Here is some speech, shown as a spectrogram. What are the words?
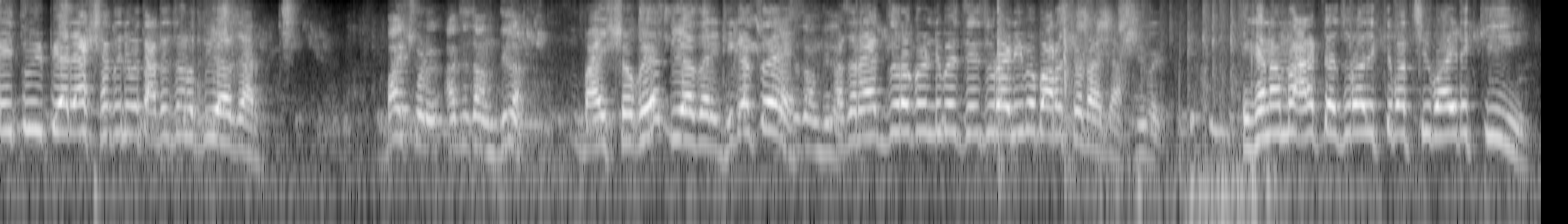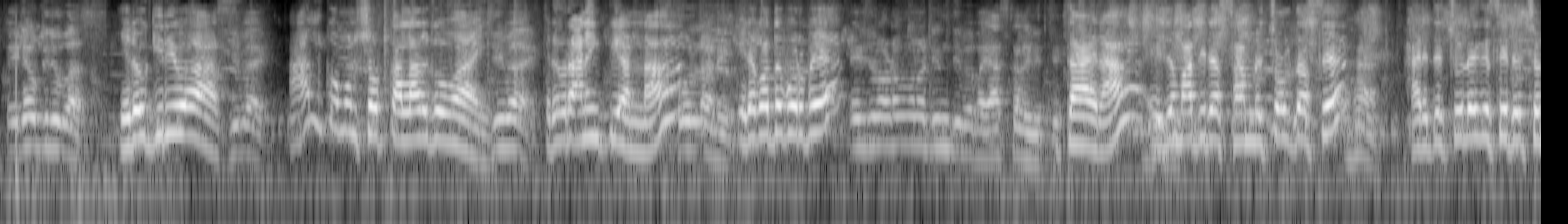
এই দুই পেয়ার একসাথে নেবে তাদের জন্য দুই হাজার। বাইশশো টাকা আচ্ছা যান দিলাম। বাইশশো করে দুই হাজারই ঠিক আছে? আচ্ছা, যারা এক জোড়া করে নেবে যে জোড়া নিবে বারোশো টাকা। এখানে আমরা আরেকটা জোড়া দেখতে পাচ্ছি ভাই এটা কি? এটাও গিরিবাস। এটাও গিরিবাস। আনকমন সব কালার গো ভাই। এটা রানিং পিয়ার না? এটা কত পড়বে? হয় তাই না? এই যে মাটিটার সামনে চলতেছে হ্যাঁ। হাড়িতে চলে গেছে এটা হচ্ছে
